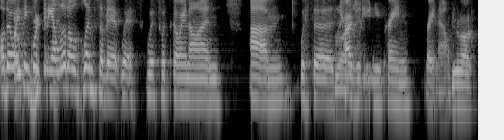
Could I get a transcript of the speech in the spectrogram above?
Although I Oh, think we're getting a little glimpse of it with with what's going on um, with the Right. tragedy in Ukraine right now. You're not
